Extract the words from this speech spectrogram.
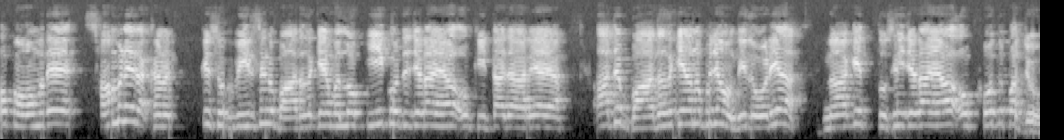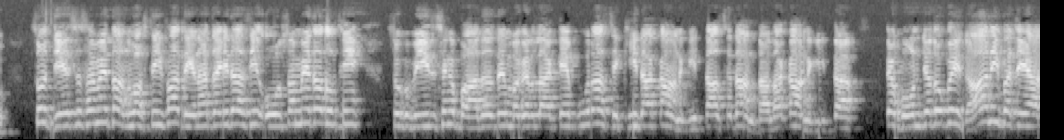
ਉਹ ਕੌਮ ਦੇ ਸਾਹਮਣੇ ਰੱਖਣ ਕਿ ਸੁਖਬੀਰ ਸਿੰਘ ਬਾਦਲ ਕੇ ਵੱਲੋਂ ਕੀ ਕੁਝ ਜਿਹੜਾ ਆ, ਉਹ ਕੀਤਾ ਜਾ ਰਿਹਾ ਆ। ਅੱਜ ਬਾਦਲ ਕਿਆਂ ਨੂੰ ਭਜਾਉਣ ਦੀ ਲੋੜ ਆ, ਨਾ ਕਿ ਤੁਸੀਂ ਜਿਹੜਾ ਆ, ਉਹ ਖੁਦ ਭੱਜੋ। ਸੋ ਜਿਸ ਸਮੇਂ ਤੁਹਾਨੂੰ ਅਸਤੀਫਾ ਦੇਣਾ ਚਾਹੀਦਾ ਸੀ, ਉਸ ਸਮੇਂ ਤਾਂ ਤੁਸੀਂ ਸੁਖਬੀਰ ਸਿੰਘ ਬਾਦਲ ਦੇ ਮਗਰ ਲੱਗ ਕੇ ਪੂਰਾ ਸਿੱਖੀ ਦਾ ਘਾਣ ਕੀਤਾ, ਸਿਧਾਂਤਾਂ ਦਾ ਘਾਣ ਕੀਤਾ ਤੇ ਹੁਣ ਜਦੋਂ ਕੋਈ ਰਾਹ ਨਹੀਂ ਬਚਿਆ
